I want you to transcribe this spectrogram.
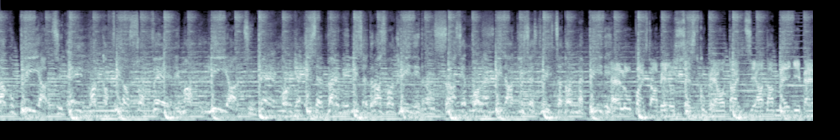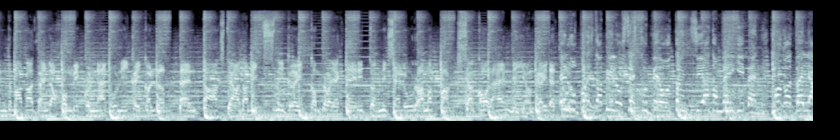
nagu pliiatsid, ei hakka filosofeerima, liialtsin, olge ise värvilised rasvakriidid, rasked pole midagi, sest lihtsad on me biidid. elu paistab ilus, sest kui peotantsijad on meigib end, magad välja hommikul, näed uni, kõik on lõppenud, tahaks teada, miks nii kõik on projekteeritud, miks eluraamat paks ja kole, nii on köidetud. elu paistab ilus, sest kui peotantsijad on meigiben, magad välja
